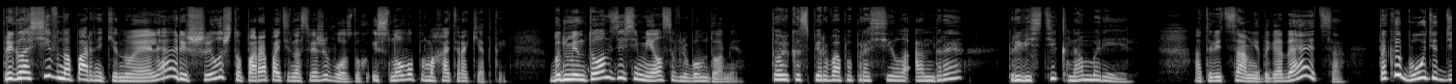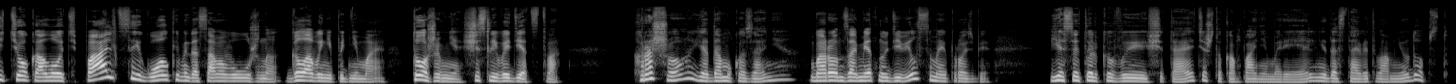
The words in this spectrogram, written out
Пригласив напарники Нуэля, решила, что пора пойти на свежий воздух и снова помахать ракеткой. Бадминтон здесь имелся в любом доме. Только сперва попросила Андре привести к нам Мариэль. А то ведь сам не догадается, так и будет дитё колоть пальцы иголками до самого ужина, головы не поднимая. Тоже мне счастливое детство. «Хорошо, я дам указания». Барон заметно удивился моей просьбе. «Если только вы считаете, что компания «Мариэль» не доставит вам неудобств».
